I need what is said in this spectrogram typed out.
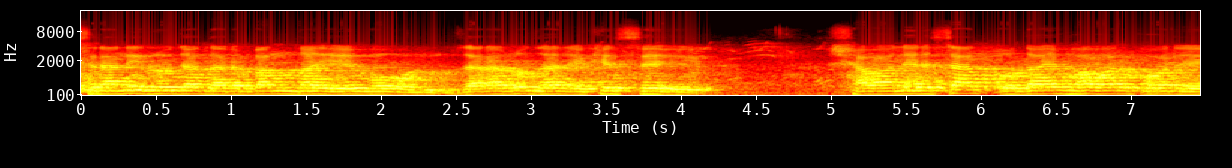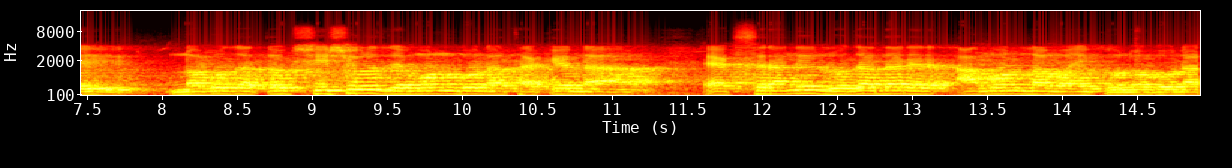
শ্রেণির রোজাদার বান্দা এমন, যারা রোজা রেখেছে সওয়ালের চাঁদ উদয় হওয়ার পরে নবজাতক শিশুর যেমন গোনা থাকে না, এক শ্রেণির রোজাদারের আমল নামায় কোনো গোনা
